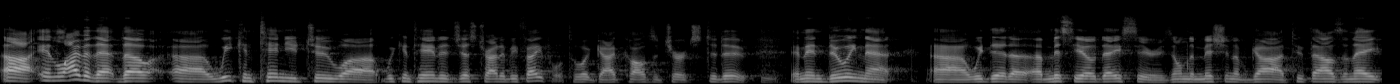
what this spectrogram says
uh, in light of that, though, uh, we continue to uh, we continue to just try to be faithful to what God calls the church to do, and in doing that, uh, we did a, a Missio Dei series on the mission of God. 2008,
